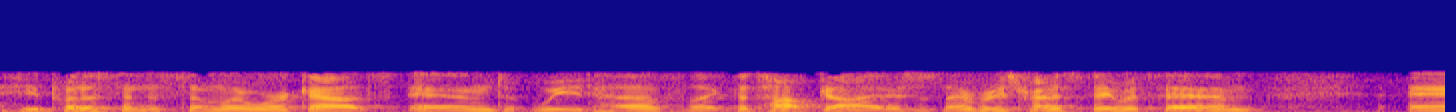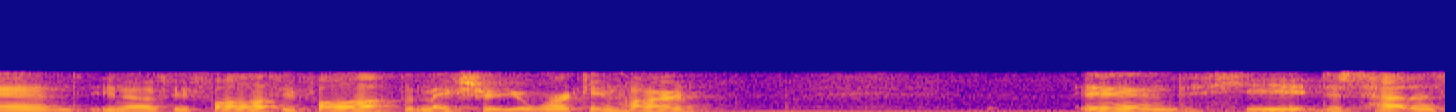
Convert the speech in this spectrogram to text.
he put us into similar workouts, and we'd have like the top guy, and it's just everybody's trying to stay with him. And you know, if you fall off, you fall off, but make sure you're working hard. And he just had us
